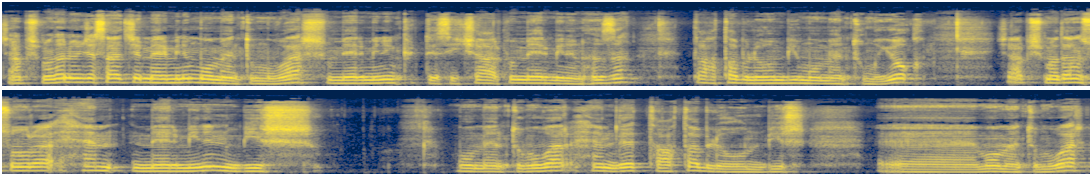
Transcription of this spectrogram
Çarpışmadan önce sadece merminin momentumu var. Merminin kütlesi çarpı merminin hızı. Tahta bloğun bir momentumu yok. Çarpışmadan sonra hem merminin bir momentumu var hem de tahta bloğun bir e, momentumu var.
